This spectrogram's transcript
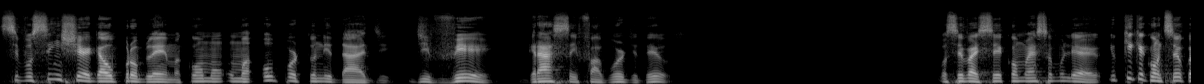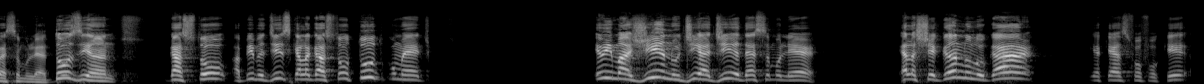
se você enxergar o problema como uma oportunidade de ver graça e favor de Deus, você vai ser como essa mulher. E o que aconteceu com essa mulher? Doze anos. Gastou, a Bíblia diz que ela gastou tudo com médicos. Eu imagino o dia a dia dessa mulher. Ela chegando no lugar, e aquelas fofoqueiras,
